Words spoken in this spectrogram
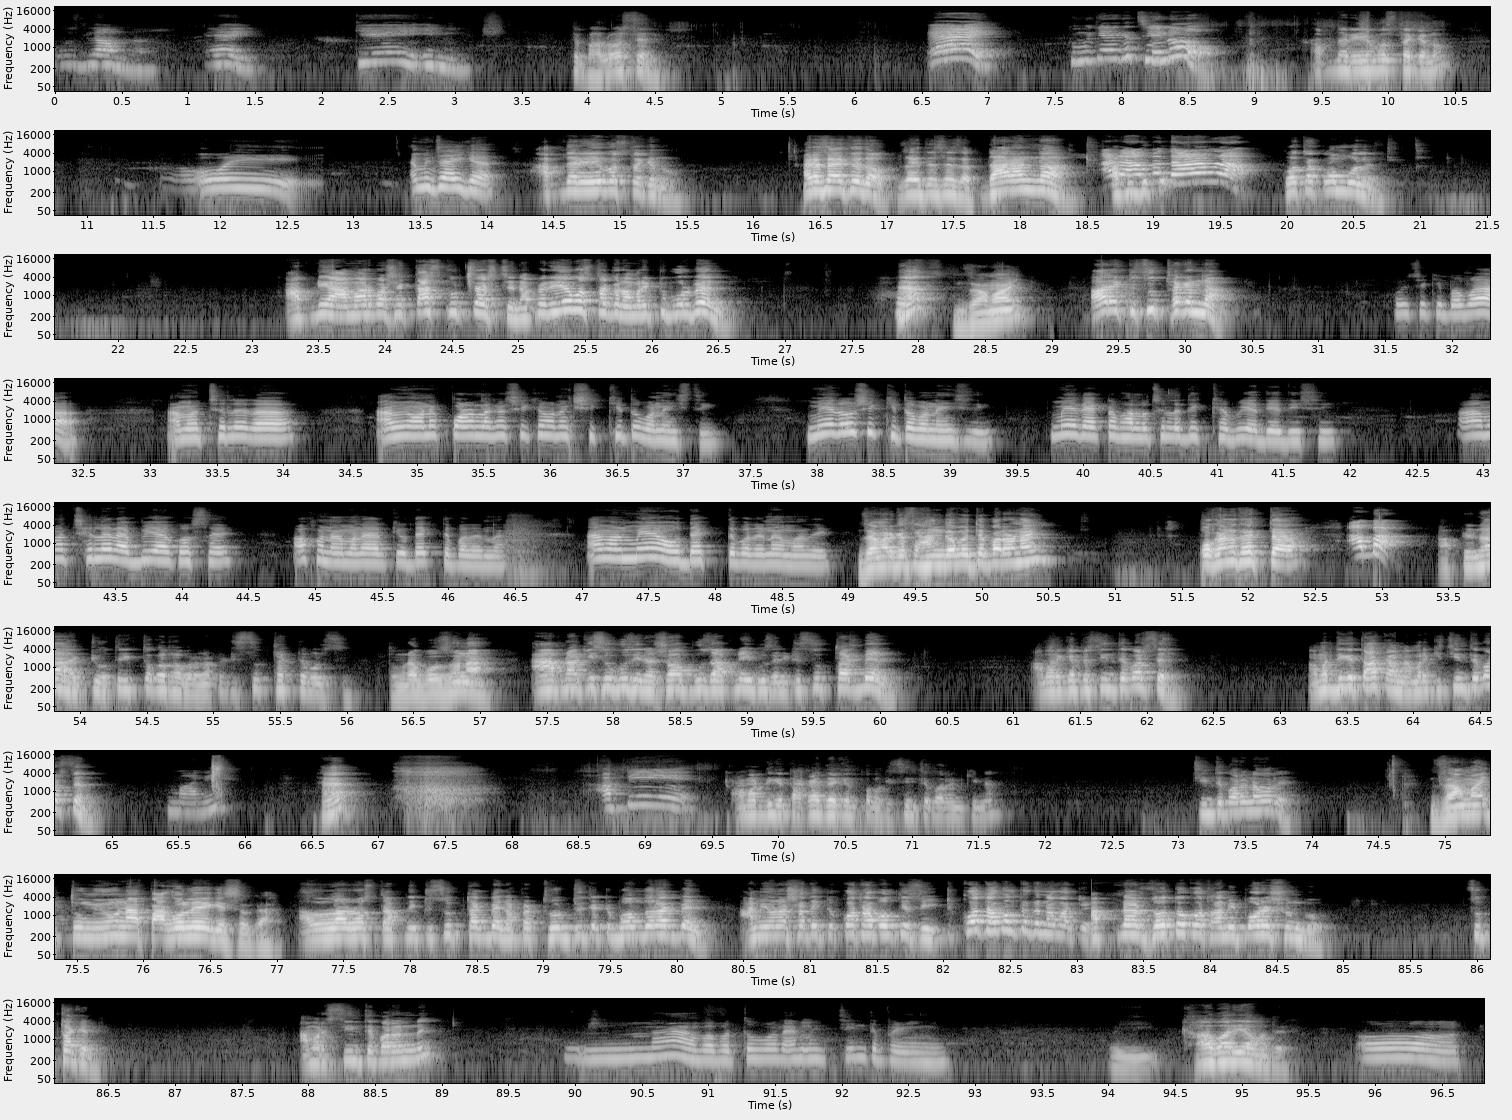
বুঝলাম না। এই কে ইনি? তো ভালো আছেন? এই তুমি কি এনাকে চেনো? আপনার এই অবস্থা কেন? ওই আমি জায়গা আপনার এই অবস্থা কেন? আরে যাইতে দাও। যাইতেছে যাও দাঁড়ান না। আরে আপনি তো দাঁড়াও না। কথা কম বলেন। আপনি আমার বাসায় কাজ করতে আসছেন। আপনার এই অবস্থা কেন? আমার একটু বলবেন। হ্যাঁ? জামাই। আর একটু চুপ থাকেন না। হয়েছে কি বাবা? আমার ছেলেরা আমি অনেক পড়ালেখা শিখে অনেক শিক্ষিত বানাইছি। মেয়েরাও শিক্ষিত বানাইছি। মেয়ের একটা ভালো ছেলে দীক্ষা বিয়ে দিয়ে দিছি। আমার ছেলেরা বিয়া করছে। এখন আমার আর কেউ দেখতে পারে না। আমার মেয়েও দেখতে পারে না আমারে। জামার কাছে হাঙ্গা বইতে পারো নাই ওখানে থাকতা। আব্বা! আপনি না একটু অতিরিক্ত কথা বলেন আপনি একটু চুপ থাকতে বলছি। তোমরা বোঝো না। আপনার কিছু বুঝি না সব বুঝ আপনিই বুঝেন একটু চুপ থাকবেন। আমার কি আপনি চিনতে পারছেন? আমার দিকে তাকান আমার কি চিনতে পারছেন? মানে? হ্যাঁ? আপনি আমার দিকে তাকায় দেখেন তো আমাকে চিনতে পারেন কি না। চিনতে পারেন আমারে? জামাই তুমিও না পাগল হয়ে গেছো গা। আল্লাহর রস্তে আপনি একটু চুপ থাকবেন আপনার ঠোঁট দুইটা একটু বন্ধ রাখবেন। আমি ওনার সাথে একটু কথা বলতেছি একটু কথা বলতে দেন আমাকে। আপনার যত কথা আমি পরে শুনব। চুপ থাকেন। আমার চিনতে পারেন নাই? না বাবা তোমার আমি চিনতে পারিনি। ওই খাবারই আমাদের। ও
